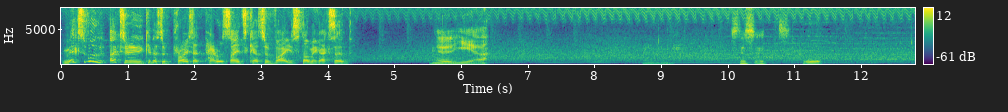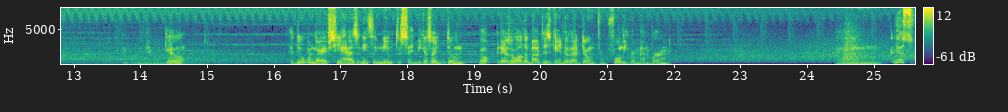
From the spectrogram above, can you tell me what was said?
makes me actually kind of surprised that parasites can survive stomach acid. Uh, yeah. Hmm. Is this it? Ugh. There we go. I do wonder if she has anything new to say, because I don't... Well, there's a lot about this game that I don't fully remember. Um, I just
